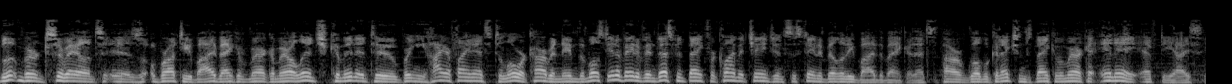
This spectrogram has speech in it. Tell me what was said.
Bloomberg surveillance is brought to you by Bank of America Merrill Lynch, committed to bringing higher finance to lower carbon, named the most innovative investment bank for climate change and sustainability by the banker. That's the power of global connections. Bank of America, NA, FDIC.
